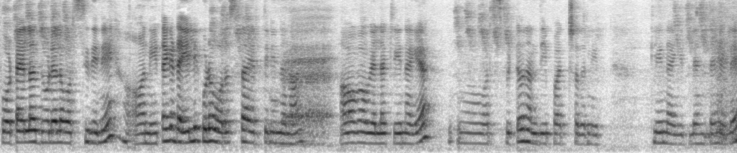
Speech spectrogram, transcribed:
ಫೋಟೋ ಎಲ್ಲ ಧೂಳೆಲ್ಲ ಒರೆಸಿದ್ದೀನಿ ನೀಟಾಗಿ ಡೈಲಿ ಕೂಡ ಒರೆಸ್ತಾ ಇರ್ತೀನಿ ನಾನು. ಅವಾಗ ಅವೆಲ್ಲ ಕ್ಲೀನಾಗೆ ಒರೆಸ್ಬಿಟ್ಟು ನಾನು ದೀಪ ಹಚ್ಚೋದು ನೀಟ್ ಕ್ಲೀನಾಗಿರ್ಲಿ ಅಂತ ಹೇಳಿ.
